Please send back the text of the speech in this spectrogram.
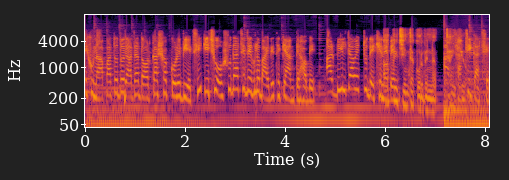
দেখুন আপাতত যা যা দরকার সব করে দিয়েছি। কিছু ওষুধ আছে যেগুলো বাইরে থেকে আনতে হবে। আর বিলটাও একটু দেখে নেবেন। চিন্তা করবেন না। থ্যাংক আচ্ছা ইউ ঠিক আছে।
